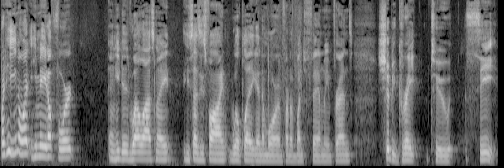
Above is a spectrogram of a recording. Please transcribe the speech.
But he, you know what? He made up for it, and he did well last night. He says he's fine. Will play again tomorrow in front of a bunch of family and friends. Should be great to see.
